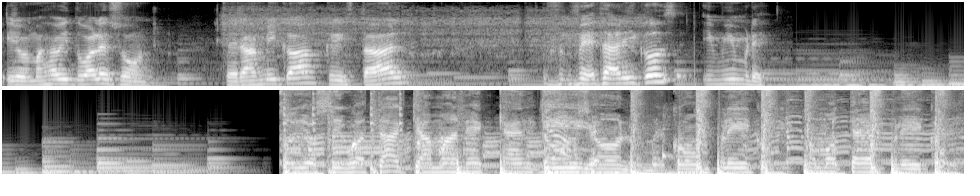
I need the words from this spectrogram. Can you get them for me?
y los más habituales son cerámica, cristal, metálicos y mimbre. Yo sigo hasta que yo no me complico, ¿cómo te explico?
